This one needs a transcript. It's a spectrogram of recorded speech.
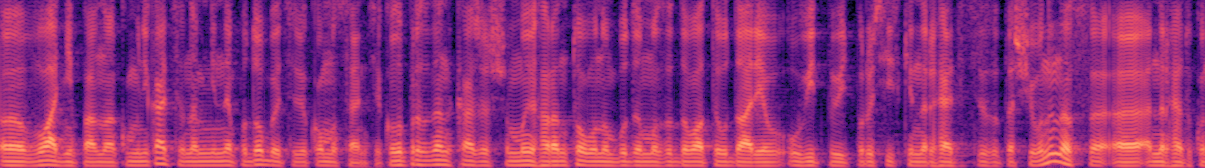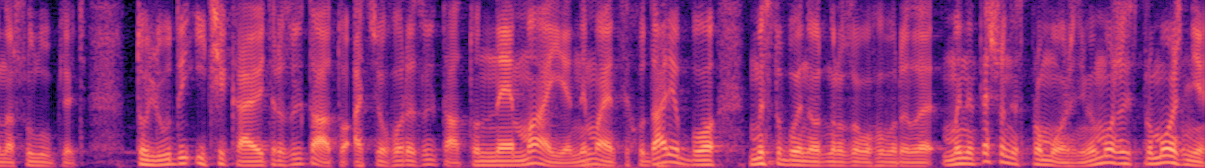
е, владні певна комунікація вона мені не подобається в якому сенсі. Коли президент каже, що ми гарантовано будемо задавати ударів у відповідь по російській енергетиці за те, що вони нас е, енергетику нашу луплять, то люди і чекають результату. А цього результату немає. Немає цих ударів, бо ми з тобою неодноразово говорили. Ми не те, що не спроможні. Ми може і спроможні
